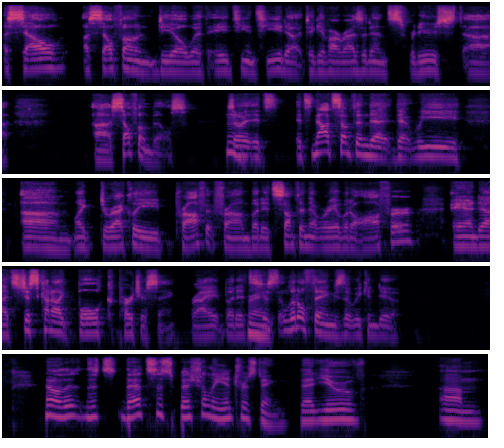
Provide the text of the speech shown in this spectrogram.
a cell a cell phone deal with AT and T to, to give our residents reduced uh, uh, cell phone bills. Hmm. So it's it's not something that that we um, like directly profit from, but it's something that we're able to offer, and uh, it's just kind of like bulk purchasing, right? But it's right. just little things that we can do. No, that's that's especially interesting that you've. Um,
